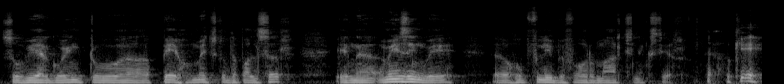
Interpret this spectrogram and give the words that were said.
So we are going to uh, pay homage to the Pulsar in an amazing way, uh, hopefully before March next year. Okay,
